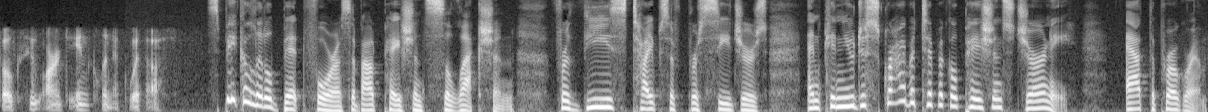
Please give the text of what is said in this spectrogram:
folks who aren't in clinic with us. Speak a little bit for us about patient selection for these types of procedures, and can you describe a typical patient's journey at the program?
